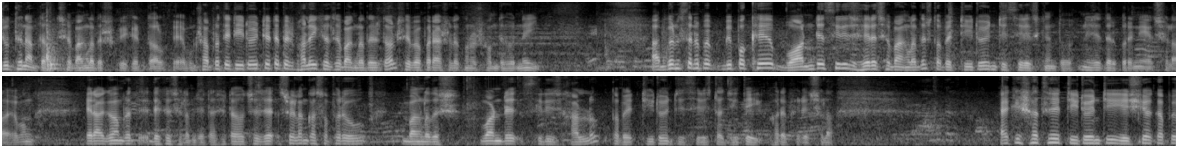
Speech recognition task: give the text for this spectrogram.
যুদ্ধে নামতে হচ্ছে বাংলাদেশ ক্রিকেট দলকে। এবং সম্প্রতি টি টোয়েন্টিটা বেশ ভালোই খেলছে বাংলাদেশ দল, সে ব্যাপারে আসলে কোনো সন্দেহ নেই। আফগানিস্তানের বিপক্ষে ওয়ান ডে সিরিজ হেরেছে বাংলাদেশ, তবে টি টোয়েন্টি সিরিজ কিন্তু নিজেদের করে নিয়েছিল। এবং এর আগেও আমরা দেখেছিলাম যেটা, সেটা হচ্ছে যে শ্রীলঙ্কা সফরেও বাংলাদেশ ওয়ান ডে সিরিজ হারলো, তবে টি টোয়েন্টি সিরিজটা জিতেই ঘরে ফিরেছিল। একই সাথে টি টোয়েন্টি এশিয়া কাপে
